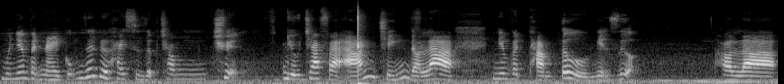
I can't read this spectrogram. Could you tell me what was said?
một nhân vật này cũng rất được hay sử dụng trong chuyện điều tra phá án chính, đó là nhân vật thám tử nghiện rượu. Hoặc là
